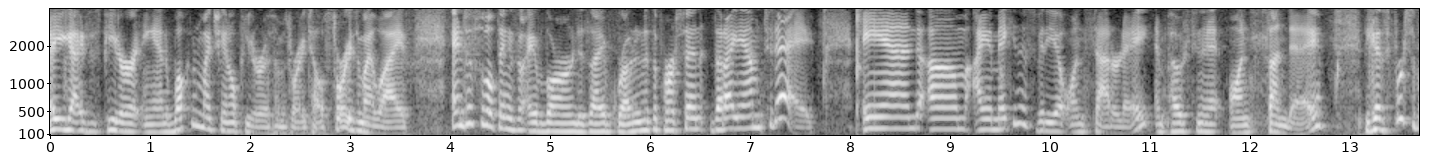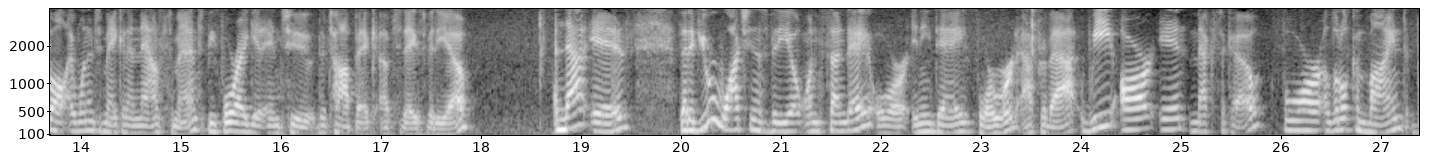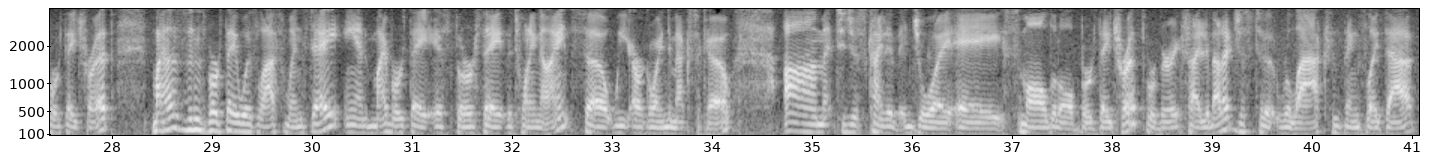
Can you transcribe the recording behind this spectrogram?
Hey you guys, it's Peter and welcome to my channel Peterisms where I tell stories of my life and just little things that I've learned as I've grown into the person that I am today. And um, I am making this video on Saturday and posting it on Sunday because first of all I wanted to make an announcement before I get into the topic of today's video. And that is that if you are watching this video on Sunday or any day forward after that, we are in Mexico for a little combined birthday trip. My husband's birthday was last Wednesday, and my birthday is Thursday the 29th, so we are going to Mexico um, to just kind of enjoy a small little birthday trip. We're very excited about it, just to relax and things like that.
